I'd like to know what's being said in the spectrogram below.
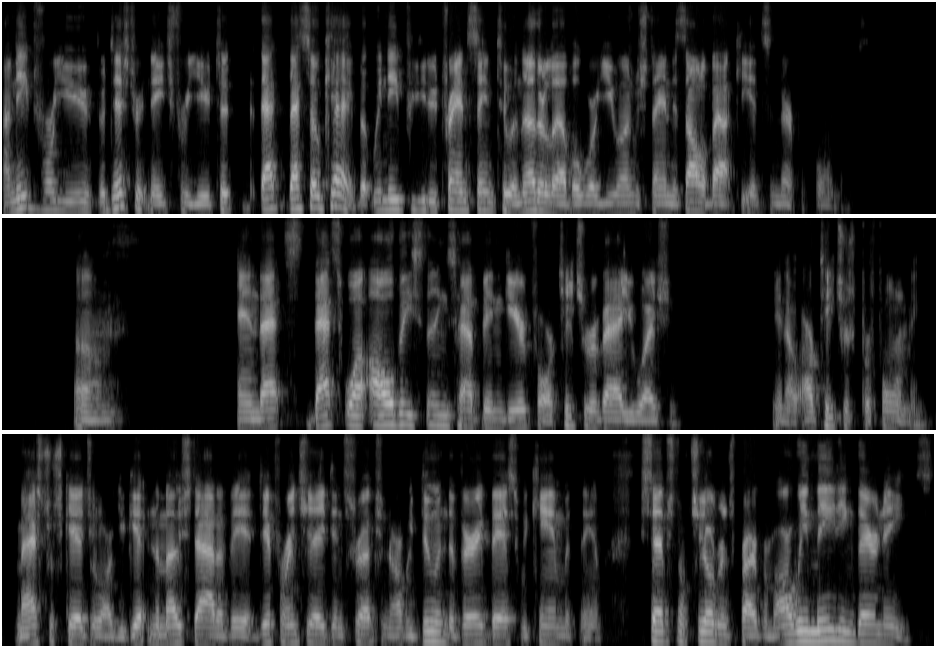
I need for you, the district needs for you to that that's okay, but we need for you to transcend to another level where you understand it's all about kids and their performance. Um, and that's that's what all these things have been geared for teacher evaluation. You know our teachers performing. Master schedule are you getting the most out of it? Differentiated instruction are we doing the very best we can with them? Exceptional children's program are we meeting their needs?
